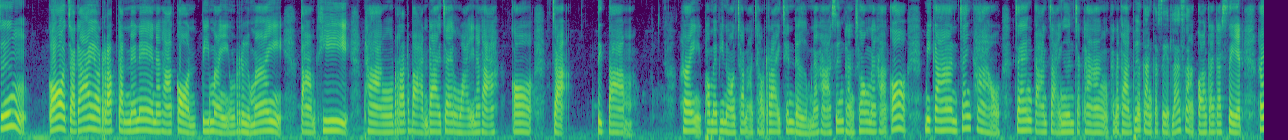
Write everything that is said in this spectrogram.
ซึ่ง ก็จะได้รับกันแน่ๆนะคะ ก่อนปีใหม่หรือไม่ ตามที่ทางรัฐบาลได้แจ้งไว้นะคะ ก็จะติดตาม ให้พ่อแม่พี่น้องชาวนาชาวไร่เช่นเดิมนะคะ ซึ่งทางช่องนะคะก็มีการแจ้งข่าว แจ้งการจ่ายเงินจากทางธนาคารเพื่อการเกษตรและสหกรณ์การเกษตร ให้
